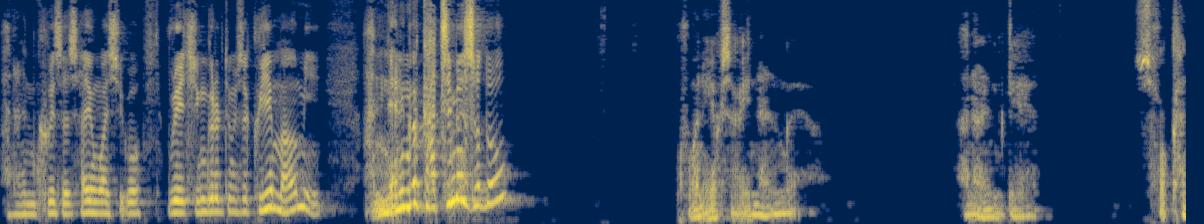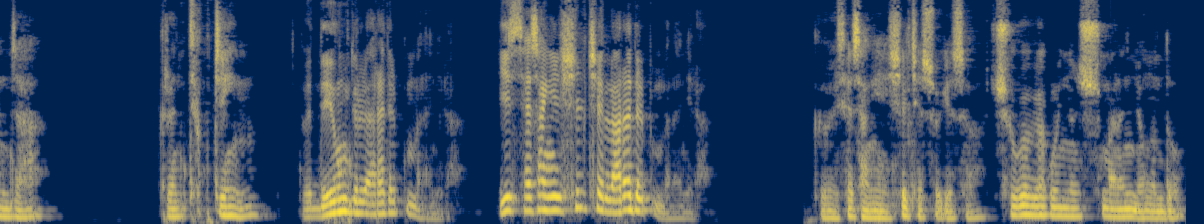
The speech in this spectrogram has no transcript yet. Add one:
하나님 그것을 사용하시고 우리의 증거를 통해서 그의 마음이 안 되는 것 같으면서도 구원의 역사가 일어나는 거예요. 하나님께 속한 자, 그런 특징, 그 내용들을 알아야 될 뿐만 아니라, 이 세상의 실체를 알아야 될 뿐만 아니라, 그 세상의 실체 속에서 죽어가고 있는 수많은 영혼도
